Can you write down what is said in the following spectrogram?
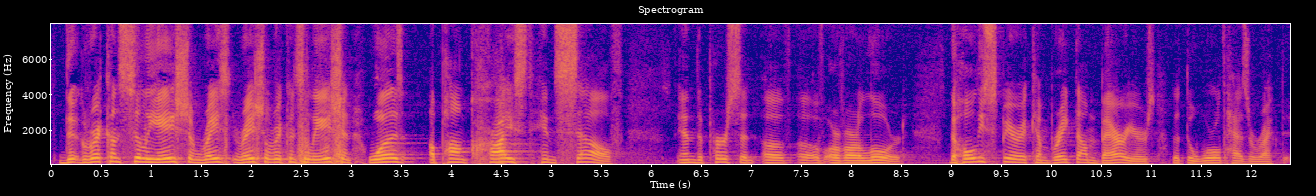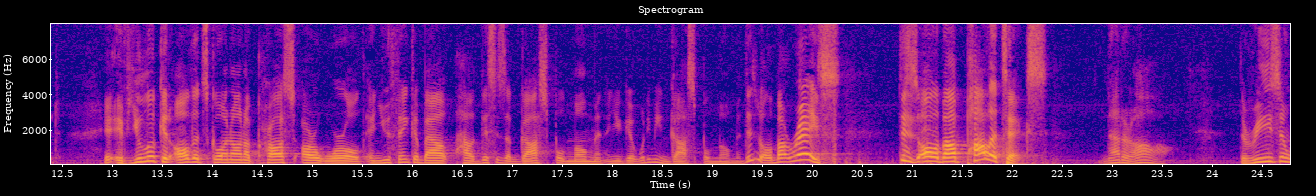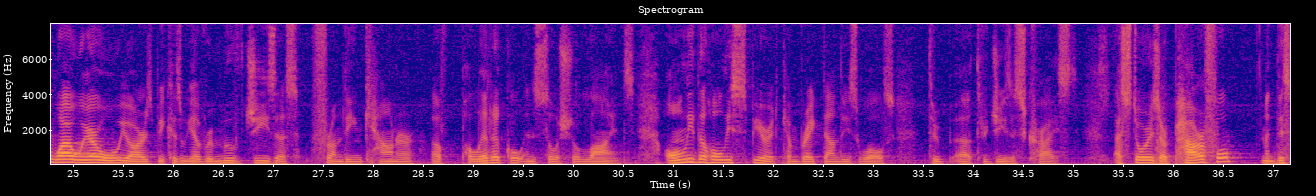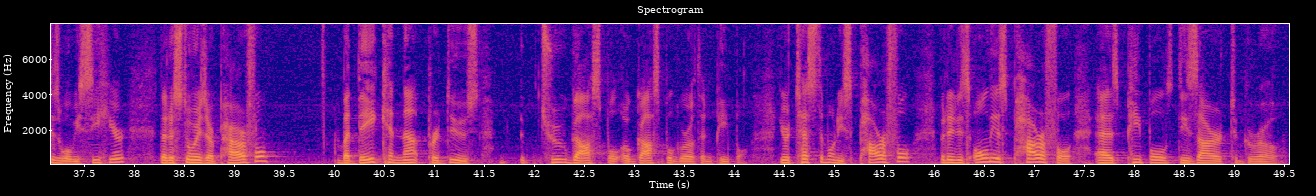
The reconciliation, race, racial reconciliation, was upon Christ Himself in the person of, of, of our Lord. The Holy Spirit can break down barriers that the world has erected. If you look at all that's going on across our world and you think about how this is a gospel moment, and you go, What do you mean, gospel moment? This is all about race. This is all about politics. Not at all. The reason why we are where we are is because we have removed Jesus from the encounter of political and social lines. Only the Holy Spirit can break down these walls through, uh, through Jesus Christ. As stories are powerful, and this is what we see here, that as stories are powerful, but they cannot produce true gospel or gospel growth in people. Your testimony is powerful, but it is only as powerful as people's desire to grow.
